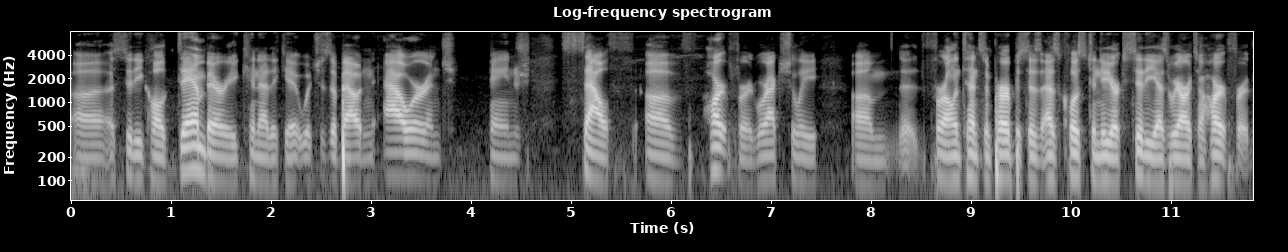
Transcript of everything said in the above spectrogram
uh, a city called Danbury, Connecticut, which is about an hour and change south of Hartford. We're actually um, uh, for all intents and purposes, as close to New York City as we are to Hartford,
